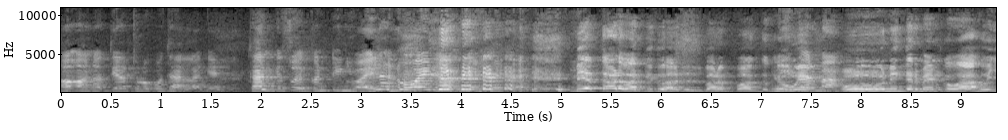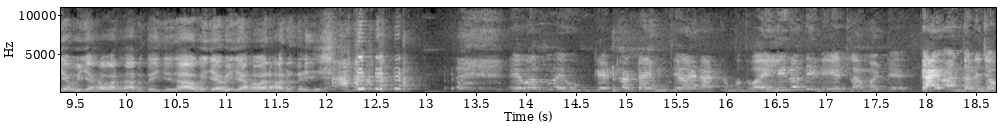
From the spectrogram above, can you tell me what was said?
હા હા, અત્યારે થોડોક વધારે લાગે. કારણ કે શું કન્ટિન્યુ આયલા ન હોય ને બે ત્રણ વાર કીધું આશીષ મારા પગ દુખે. હું એમ નીંદરમાં. હું હું નીંદરમાં એમ કહું આ હુઈ જા હુઈ જા હવાર સારું થઈ જશે. આ હુઈ જા હુઈ જા હવાર સારું થઈ જશે. એમાં શું એવું કેટલો ટાઈમ થયો એટલે આટલું બધું હાલી નથી ને એટલા માટે. કાંઈ વાંધો નહીં જો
